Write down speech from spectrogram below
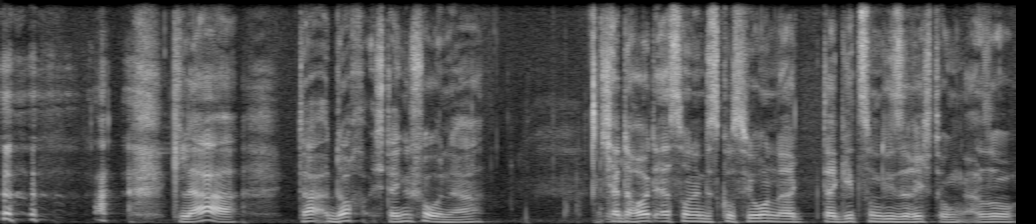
Klar, da, doch, ich denke schon, ja. Ich hatte heute erst so eine Diskussion, da, da geht es um diese Richtung. Also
